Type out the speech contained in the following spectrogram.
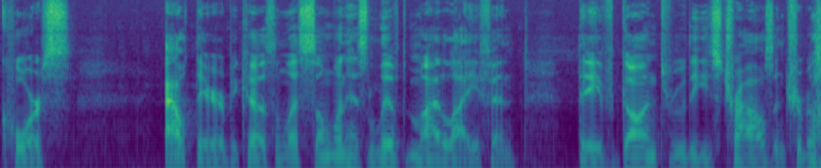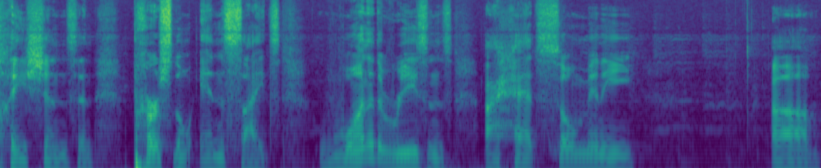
course out there because unless someone has lived my life and they've gone through these trials and tribulations and personal insights, one of the reasons I had so many um,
